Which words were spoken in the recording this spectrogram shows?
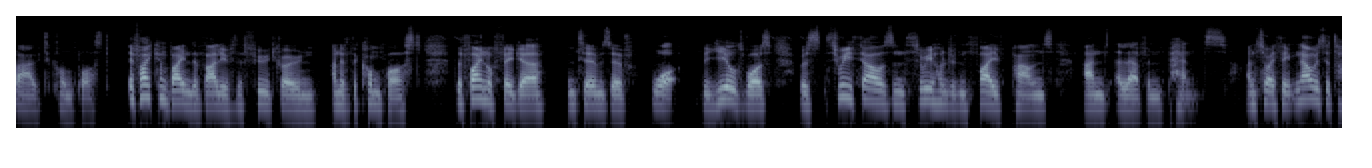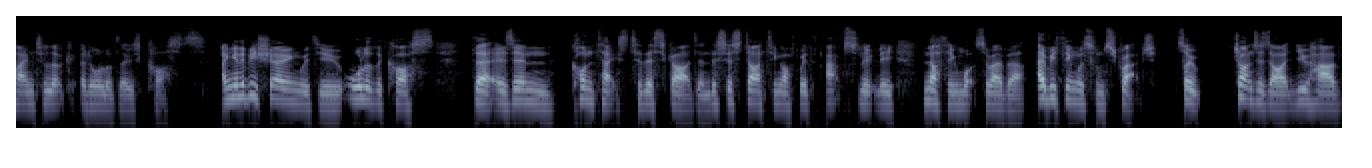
bagged compost. If I combine the value of the food grown and of the compost, the final figure in terms of what the yield was was £3,305 and 11 pence. And so I think now is the time to look at all of those costs. I'm going to be sharing with you all of the costs that is in context to this garden. This is starting off with absolutely nothing whatsoever. Everything was from scratch. So chances are you have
